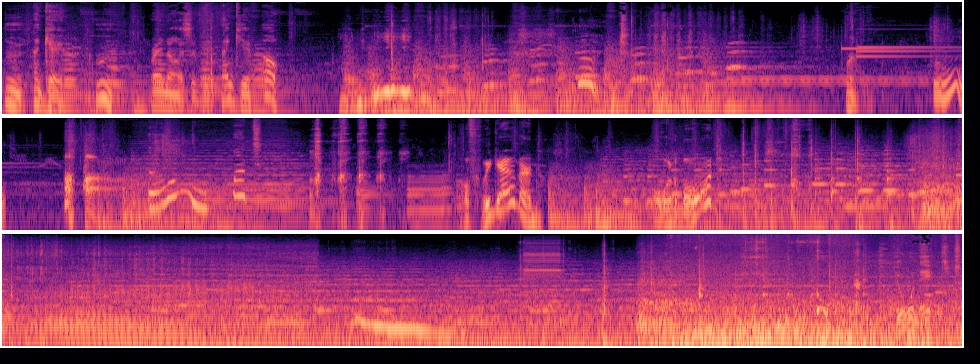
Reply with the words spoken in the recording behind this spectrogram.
Mm, thank you. Mm, very nice of you. Thank you. Oh, Good. Ooh. Ha ha. Oh, what? Off we go then. All aboard. Oh, you're next.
